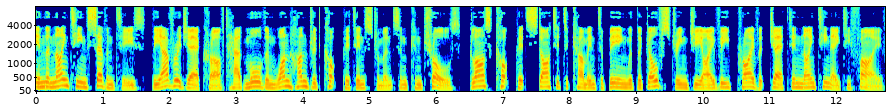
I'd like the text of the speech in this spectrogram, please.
In the 1970s, the average aircraft had more than 100 cockpit instruments and controls. Glass cockpits started to come into being with the Gulfstream GIV private jet in 1985.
